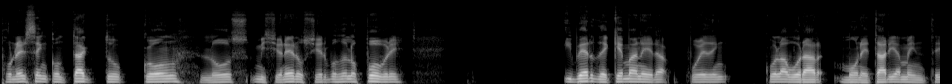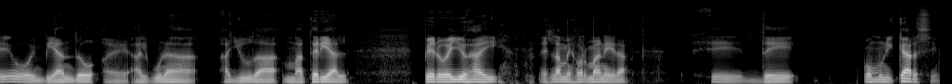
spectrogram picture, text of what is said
ponerse en contacto con los misioneros siervos de los pobres y ver de qué manera pueden colaborar monetariamente o enviando eh, alguna ayuda material, pero ellos ahí es la mejor manera eh, de comunicarse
